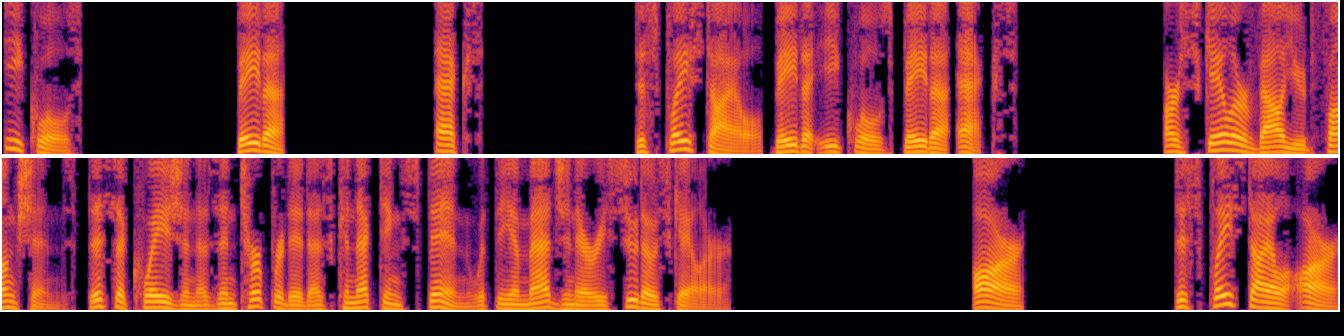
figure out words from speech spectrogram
equals beta x display style beta equals beta x are scalar-valued functions. This equation is interpreted as connecting spin with the imaginary pseudoscalar r display style r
